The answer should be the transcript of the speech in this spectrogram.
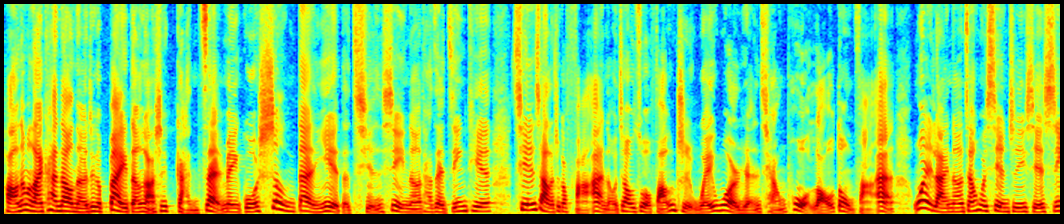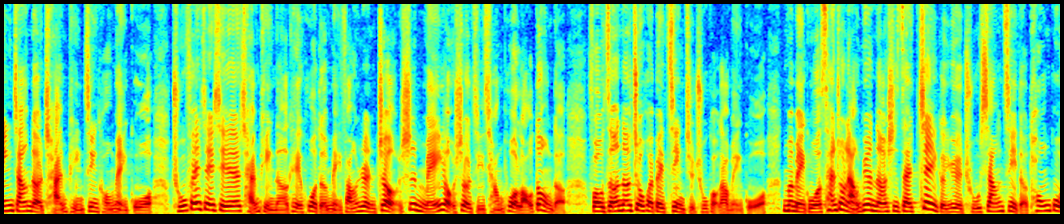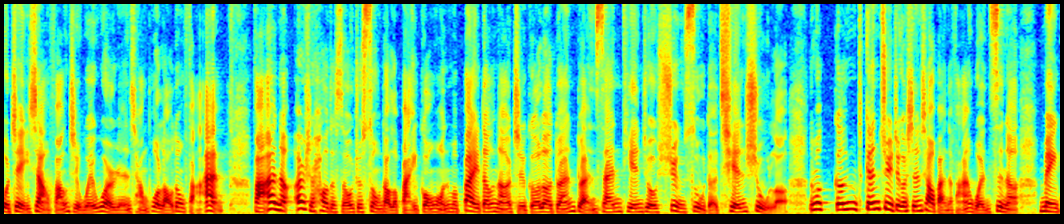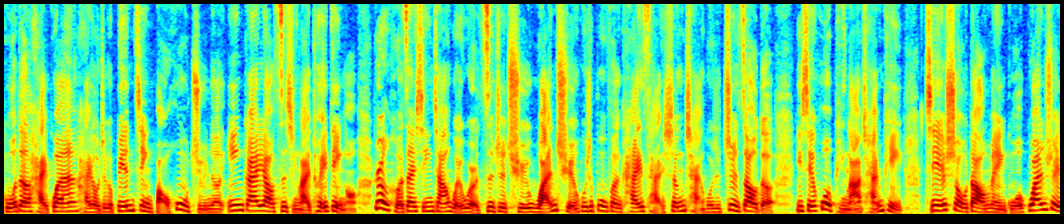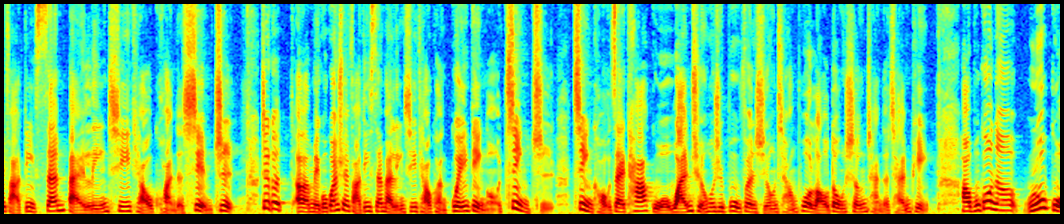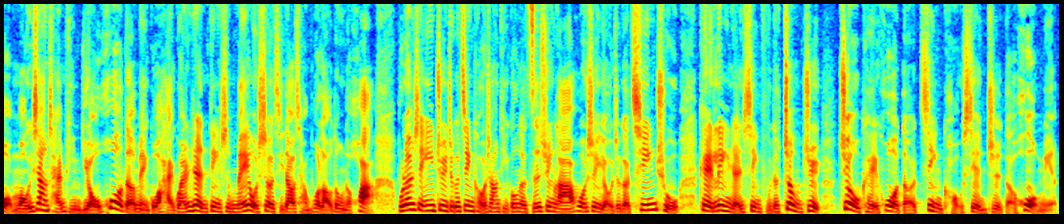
好，那么来看到呢，这个拜登啊，是赶在美国圣诞夜的前夕呢，他在今天签下了这个法案哦，叫做《防止维吾尔人强迫劳动法案》。未来呢，将会限制一些新疆的产品进口美国，除非这些产品呢可以获得美方认证是没有涉及强迫劳动的，否则呢就会被禁止出口到美国。那么，美国参众两院呢是在这个月初相继的通过这一项防止维吾尔人。强迫劳动法案，法案呢二十号的时候就送到了白宫哦。那么拜登呢，只隔了短短三天就迅速的签署了。那么根根据这个生效版的法案文字呢，美国的海关还有这个边境保护局呢，应该要自行来推定哦。任何在新疆维吾尔自治区完全或是部分开采、生产或是制造的一些货品啦、产品，接受到美国关税法第三百零七条条款的限制。这个呃，美国关税法第三百零七条款规定哦，禁止进口在他国完全或是部分使用强迫劳动生产的产品。好，不过呢，如果某一项产品有获得美国海关认定是没有涉及到强迫劳动的话，不论是依据这个进口商提供的资讯啦，或是有这个清楚可以令人信服的证据，就可以获得进口限制的豁免。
